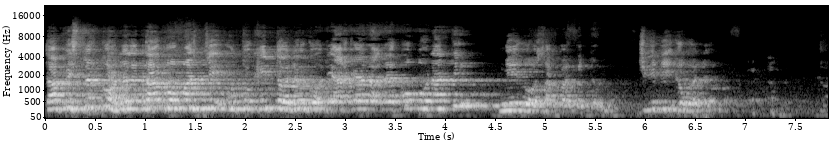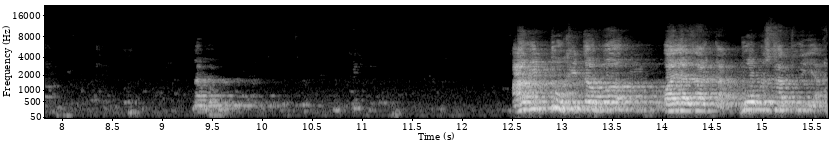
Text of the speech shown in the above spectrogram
Tapi sedekah dalam tabung masjid untuk kita juga di akhirat dan kubur nanti, miro sampai kita. Cerdik kepada. Kenapa? Hari tu kita bayar zakat 21 riyal.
